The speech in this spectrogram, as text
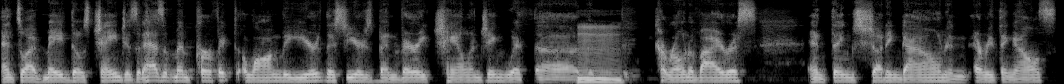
And so I've made those changes. It hasn't been perfect along the year. This year's been very challenging with uh, mm. the, the coronavirus and things shutting down and everything else.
